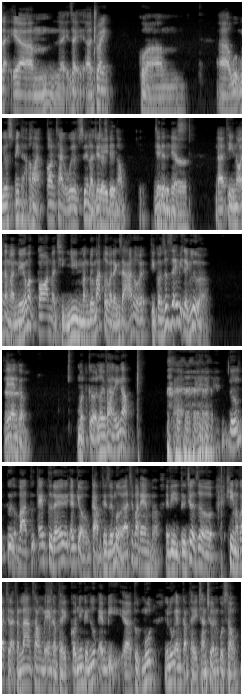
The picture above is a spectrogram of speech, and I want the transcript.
dạy um, dạy dạy uh, Dre của um, uh, Will Smith à? Không phải con trai của Will Smith là Jaden Smith đóng. Jaden yes. đấy thì nói rằng là nếu mà con mà chỉ nhìn bằng đôi mắt thôi và đánh giá thôi ấy, thì con rất dễ bị đánh lửa à. em kiểu một cửa lời vàng ý ngọc đúng và em từ đấy em kiểu cả một thế giới mở ra trước mặt em vào bởi vì từ trước giờ khi mà quay trở lại phần lan xong thì em cảm thấy có những cái lúc em bị uh, tụt mút những lúc em cảm thấy chán chường trong cuộc sống.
